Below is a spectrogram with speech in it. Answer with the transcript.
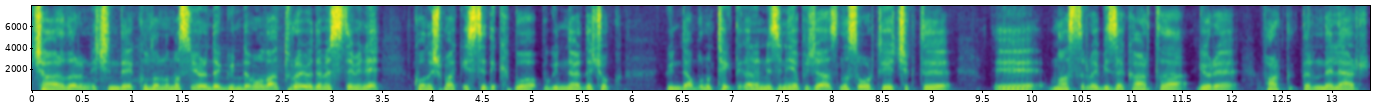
çağrıların içinde kullanılması yönünde gündem olan Turay ödeme sistemini konuşmak istedik. Bu bugünlerde çok gündem. Bunun teknik analizini yapacağız. Nasıl ortaya çıktığı, e, master ve vize karta göre farklılıkları neler,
